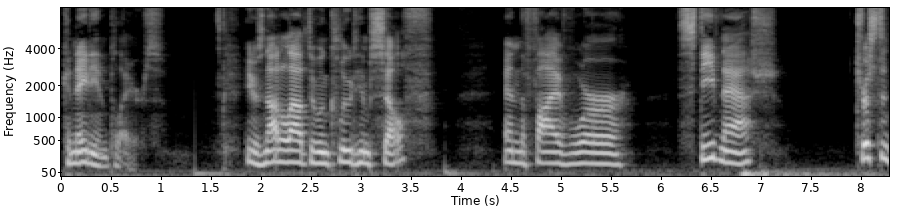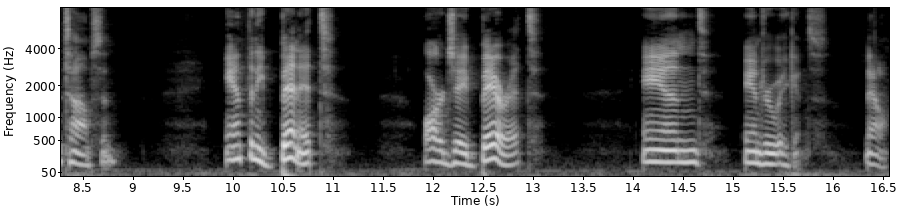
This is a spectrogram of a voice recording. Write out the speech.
Canadian players. He was not allowed to include himself, and the five were Steve Nash, Tristan Thompson, Anthony Bennett, RJ Barrett, and Andrew Wiggins. Now,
